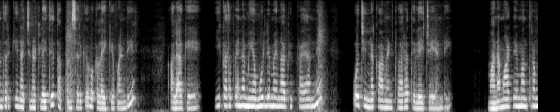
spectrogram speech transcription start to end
అందరికీ నచ్చినట్లయితే తప్పనిసరిగా ఒక లైక్ ఇవ్వండి. అలాగే ఈ కథ పైన మీ అమూల్యమైన అభిప్రాయాన్ని ఓ చిన్న కామెంట్ ద్వారా తెలియచేయండి. మన మాటే మంత్రం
